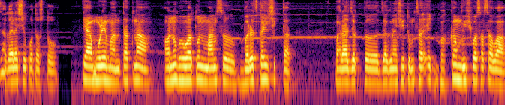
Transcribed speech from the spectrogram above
जगायला शिकवत असतो. त्यामुळे म्हणतात ना अनुभवातून माणसं बरंच काही शिकतात. पराजक्त जगण्याशी तुमचा एक भक्कम विश्वास असावा.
